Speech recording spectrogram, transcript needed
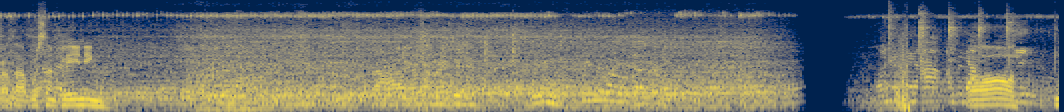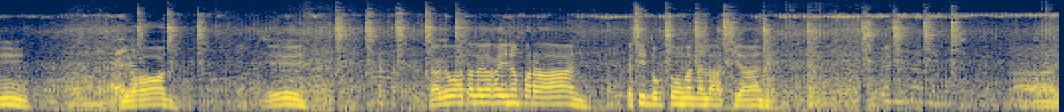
Katapos ng cleaning. Oo. Oh. Hmm. Yun. Eh. Gagawa talaga kayo ng paraan. Kasi dugtungan na lahat yan. Yan.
